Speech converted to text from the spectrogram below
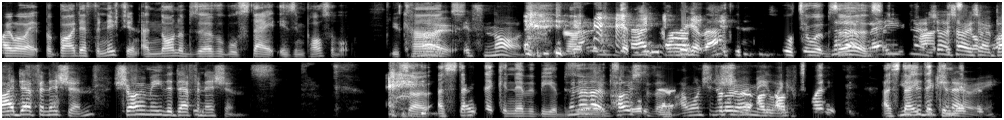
Wait, wait, wait. But by definition, a non-observable state is impossible. You can't. No, it's not. How do you figure that? it's impossible to No, no, observe. so you- you no, sorry, sorry, sorry. By definition, show me the definitions. So a state that can never be observed. no, no. No. Post them. that- I want you to No, no, show no, me I'm- I'm like explaining. a state a that can never dictionary.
